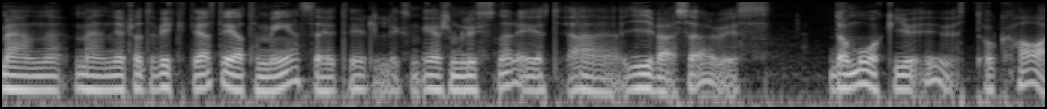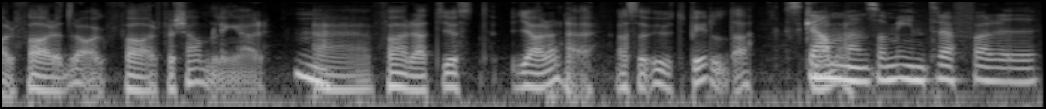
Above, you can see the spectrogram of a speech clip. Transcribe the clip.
Men, men jag tror att det viktigaste är att ta med sig till liksom, er som lyssnar är ett äh, givarservice de åker ju ut och har föredrag för församlingar mm. eh, för att just göra det här, alltså utbilda. Skammen som inträffar i,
